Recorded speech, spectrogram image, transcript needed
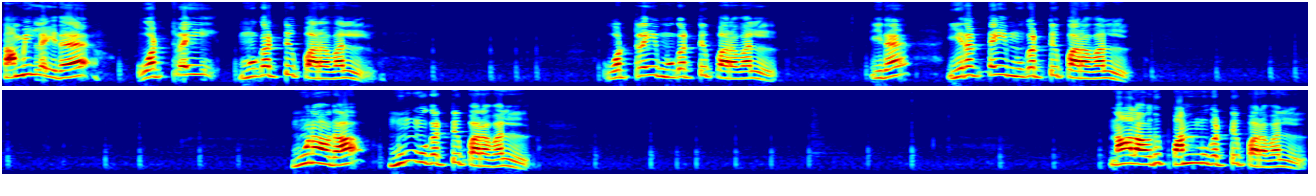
தமிழில் இதை ஒற்றை முகட்டு பரவல். ஒற்றை முகட்டு பரவல். இதை இரட்டை முகட்டு பரவல். மூணாவதா மும்முகட்டு பரவல். நாலாவது பன்முகட்டு பரவல்.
